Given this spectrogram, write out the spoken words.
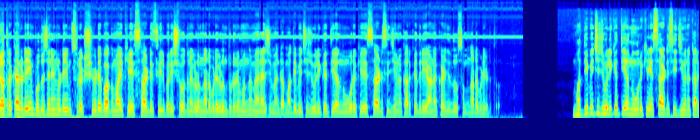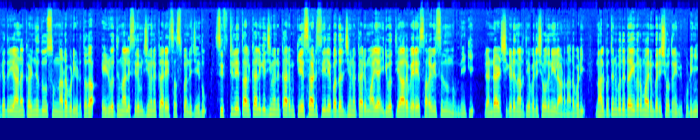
യാത്രക്കാരുടെയും പൊതുജനങ്ങളുടെയും സുരക്ഷയുടെ ഭാഗമായി കെ എസ് ആർ ടി സിയിൽ പരിശോധനകളും നടപടികളും തുടരുമെന്ന് മാനേജ്മെന്റ്. മദ്യപിച്ച് ജോലിക്കെത്തിയ നൂറ് K S R T C ജീവനക്കാർക്കെതിരെയാണ് കഴിഞ്ഞ ദിവസം നടപടിയെടുത്തത്. മദ്യപിച്ച് ജോലിക്കെത്തിയ നൂറ് K S R T C ജീവനക്കാർക്കെതിരെയാണ് കഴിഞ്ഞ ദിവസം നടപടിയെടുത്തത്. എഴുപത്തിനാല് സ്ഥിരം ജീവനക്കാരെ സസ്പെൻഡ് ചെയ്തു. സ്വിഫ്റ്റിലെ താൽക്കാലിക ജീവനക്കാരും കെ എസ് ആർ ടി സിയിലെ ബദൽ ജീവനക്കാരുമായ ഇരുപത്തിയാറ് പേരെ സർവീസിൽ നിന്നും നീക്കി. രണ്ടാഴ്ചയ്ക്കിടെ നടത്തിയ പരിശോധനയിലാണ് നടപടി. നാൽപ്പത്തൊൻപത് ഡ്രൈവർമാരും പരിശോധനയിൽ കുടുങ്ങി.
